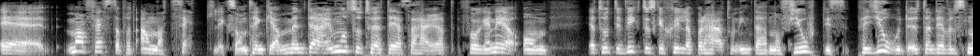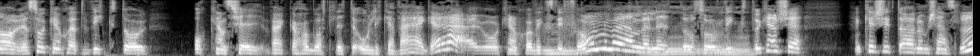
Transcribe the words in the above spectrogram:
eh, man festar på ett annat sätt liksom, tänker jag. Men däremot så tror jag att det är så här att frågan är om, jag tror inte Viktor ska skylla på det här att hon inte hade någon fjortisperiod, utan det är väl snarare så kanske att Viktor och hans tjej verkar ha gått lite olika vägar här och kanske har växt Mm. ifrån varandra lite och så. Viktor kanske, han kanske inte har de känslorna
